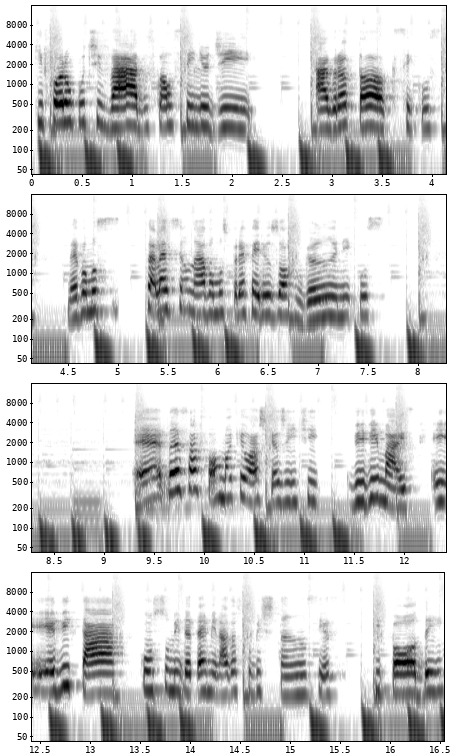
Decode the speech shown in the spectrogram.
que foram cultivados com auxílio de agrotóxicos. Né? Vamos selecionar, vamos preferir os orgânicos, é dessa forma que eu acho que a gente vive mais. evitar consumir determinadas substâncias que podem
